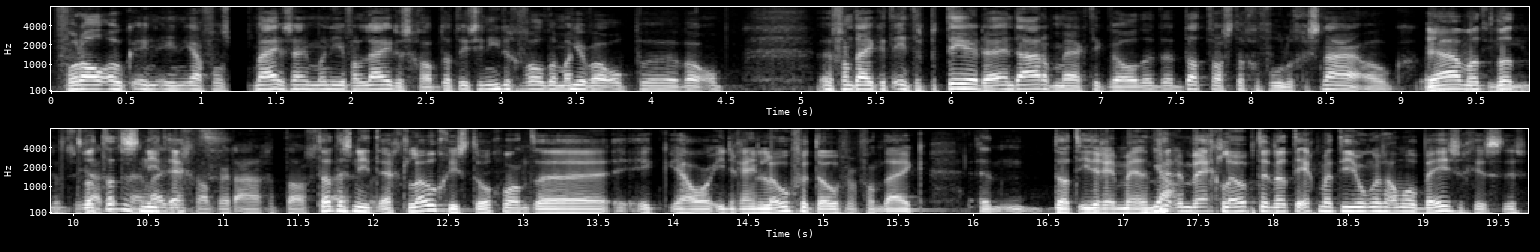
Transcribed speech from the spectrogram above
vooral ook in, in ja, volgens mij zijn manier van leiderschap. Dat is in ieder geval de manier waarop, eh, waarop Van Dijk het interpreteerde. En daarom merkte ik wel, dat, dat, dat was de gevoelige snaar ook. Ja, Eh, dat want wat- ze- want ja, dat is niet echt- werd aangetast. Dat is niet echt logisch, toch? Want eh, ik ja, hoor iedereen looft het over Van Dijk. En dat iedereen met, met Ja. hem wegloopt en dat hij echt met die jongens allemaal bezig is. Dus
